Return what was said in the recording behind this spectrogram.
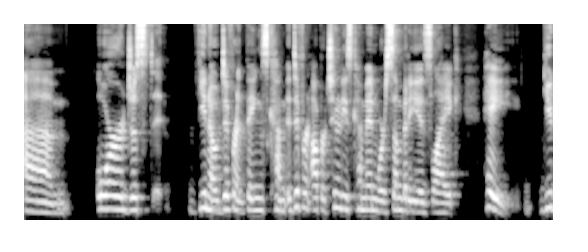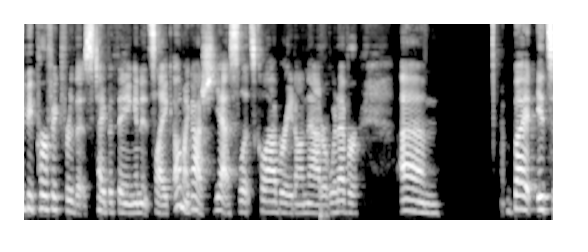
Um or just you know different things come different opportunities come in where somebody is like hey you'd be perfect for this type of thing. And it's like oh my gosh yes let's collaborate on that or whatever. Um but it's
